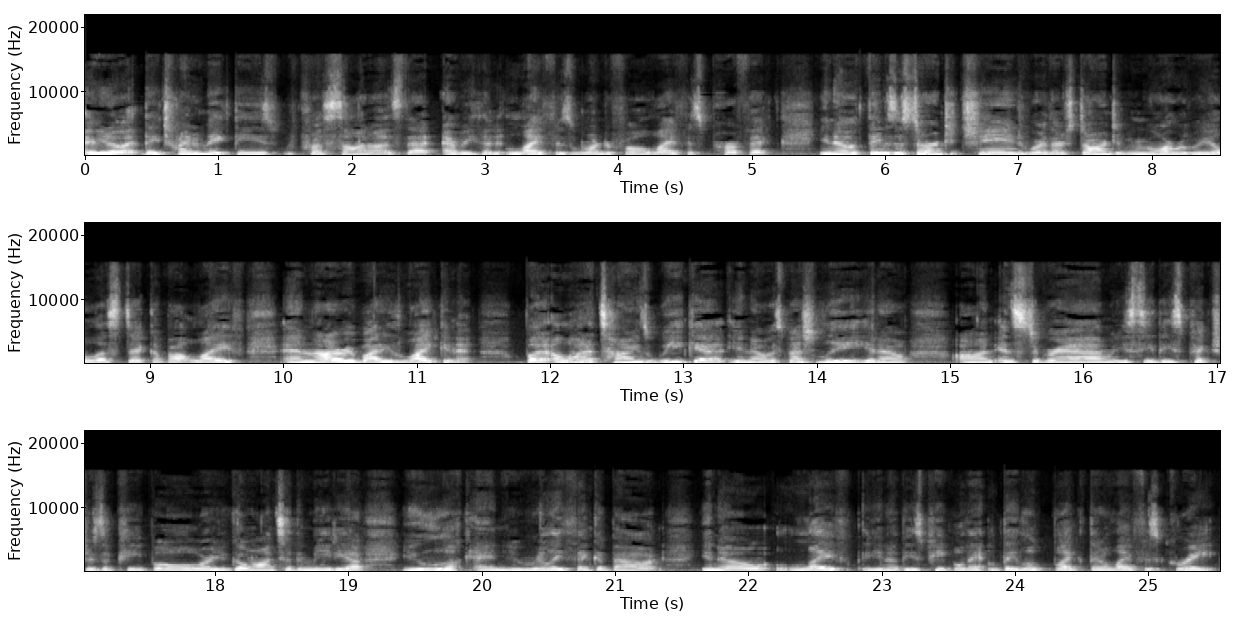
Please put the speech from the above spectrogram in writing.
you know, they try to make these personas that everything, life is wonderful, life is perfect. You know, things are starting to change where they're starting to be more realistic about life and not everybody's liking it but a lot of times we get you know especially you know on instagram when you see these pictures of people or you go onto the media you look and you really think about you know life you know these people they, they look like their life is great.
